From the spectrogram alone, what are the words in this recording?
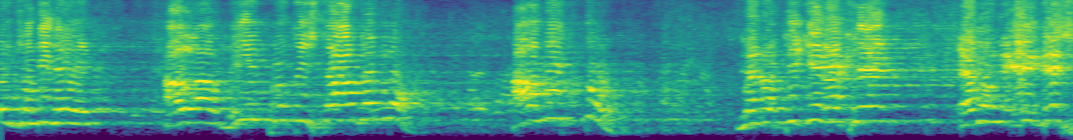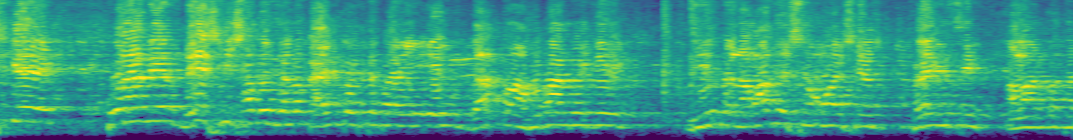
এই জমিনে আল্লাহর দিন প্রতিষ্ঠার জন্য আমৃত্যু যেন টিকে রাখে এবং এই দেশকে কোরআনের দেশ হিসাবে যেন কায়েম করতে পারে, এই উদ্যাত্ত আহ্বান রেখে যেহেতু নামাজের সময় শেষ হয়ে গেছে। আমার কথা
